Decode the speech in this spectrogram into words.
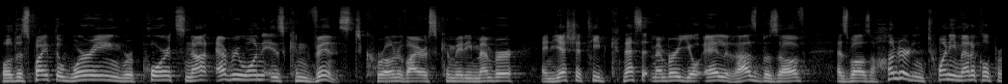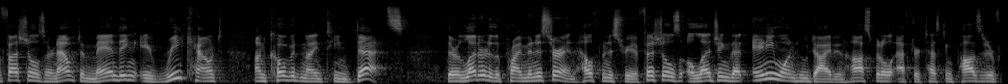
Well, despite the worrying reports, not everyone is convinced. Coronavirus Committee member and Yesh Atid Knesset member Yoel Razvozov, as well as 120 medical professionals, are now demanding a recount on COVID 19 deaths. Their letter to the Prime Minister and Health Ministry officials alleging that anyone who died in hospital after testing positive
